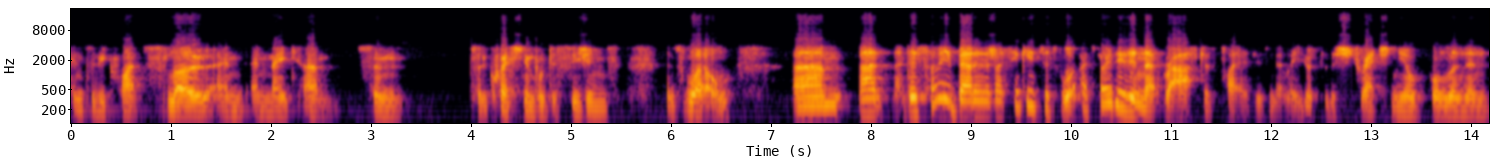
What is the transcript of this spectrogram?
tends to be quite slow and and make um, some sort of questionable decisions as well. Um, but there's something about it that I think he's just, I suppose he's in that raft of players, isn't it? Where you've got sort of Stretch, Neal-Bullen and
